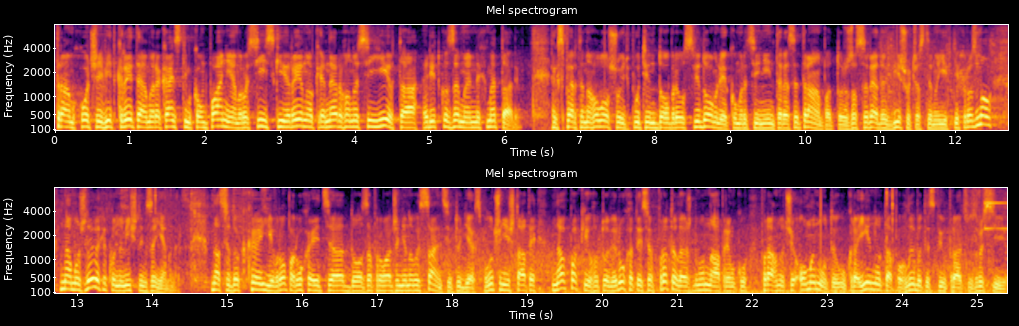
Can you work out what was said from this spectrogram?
Трамп хоче відкрити американським компаніям російський ринок енергоносіїв та рідкоземельних металів. Експерти наголошують, Путін добре усвідомлює комерційні інтереси Трампа, тож зосередив більшу частину їхніх розмов на можливих економічних взаєминах. Внаслідок Європа рухається до запровадження нових санкцій, тоді як Сполучені Штати навпаки готові рухатися в протилежному напрямку, прагнучи оминути Україну та поглибити співпрацю з Росією.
